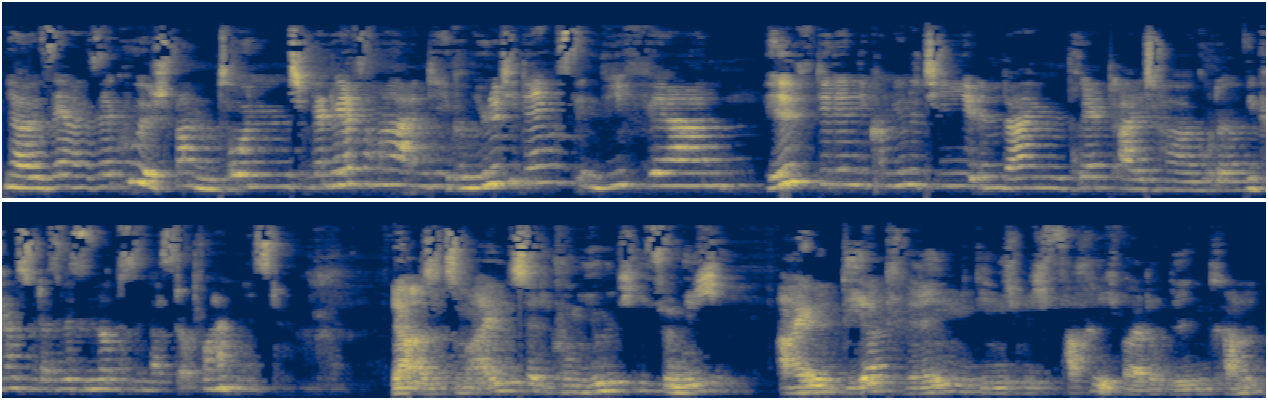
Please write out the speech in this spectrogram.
Ja, sehr, sehr cool, spannend. Und wenn du jetzt nochmal an die Community denkst, inwiefern hilft dir denn die Community in deinem Projektalltag oder wie kannst du das Wissen nutzen, was dort vorhanden ist? Ja, also zum einen ist ja die Community für mich eine der Quellen, mit denen ich mich fachlich weiterbilden kann.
